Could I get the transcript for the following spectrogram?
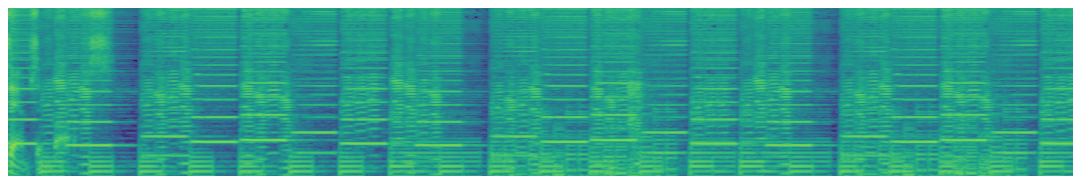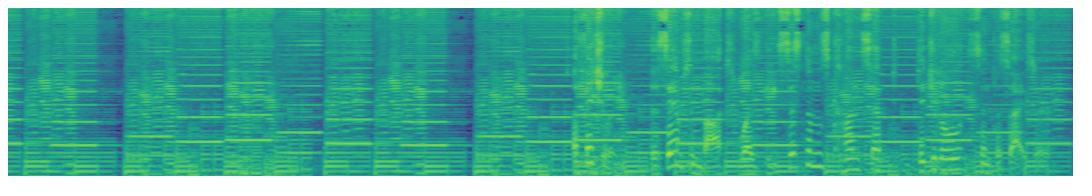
Samson box. Officially, the Samson box was the Systems Concept Digital Synthesizer.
